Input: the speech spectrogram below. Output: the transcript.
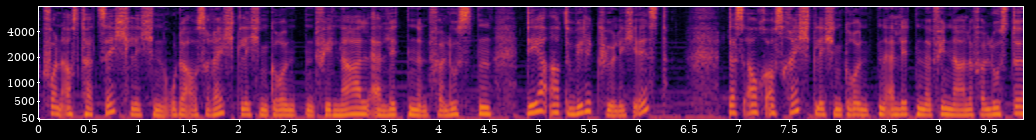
von aus tatsächlichen oder aus rechtlichen Gründen final erlittenen Verlusten derart willkürlich ist, dass auch aus rechtlichen Gründen erlittene finale Verluste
